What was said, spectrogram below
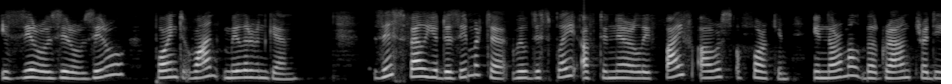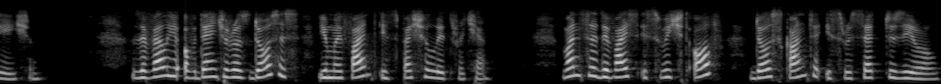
is 000.1 milliroentgen. This value dosimeter will display after nearly 5 hours of working in normal background radiation. The value of dangerous doses you may find in special literature. Once the device is switched off, dose counter is reset to zero.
